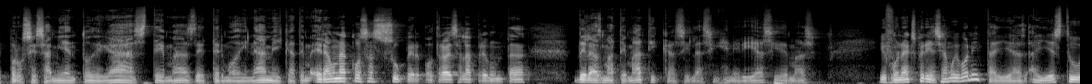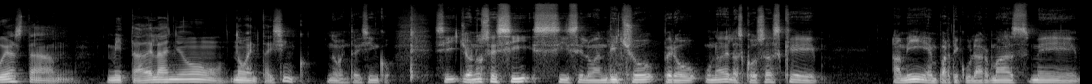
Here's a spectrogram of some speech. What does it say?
procesamiento de gas, temas de termodinámica. era una cosa súper, otra vez a la pregunta de las matemáticas y las ingenierías y demás. Y fue una experiencia muy bonita y ahí estuve hasta mitad del año 95. 95. Sí, yo no sé si, si se lo han dicho, pero una de las cosas que a mí en particular más me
